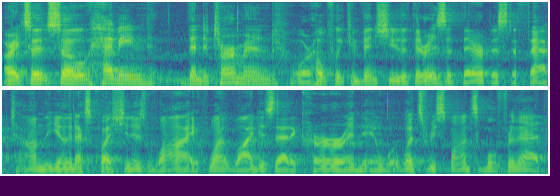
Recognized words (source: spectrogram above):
All right, so, so having then determined or hopefully convinced you that there is a therapist effect, um, you know, the next question is why? Why, why does that occur and, and what's responsible for that?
